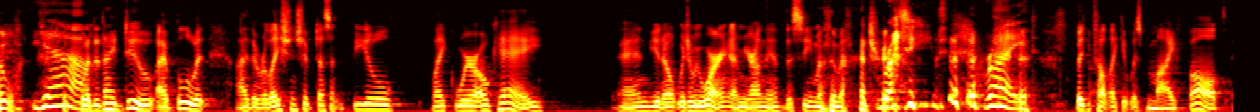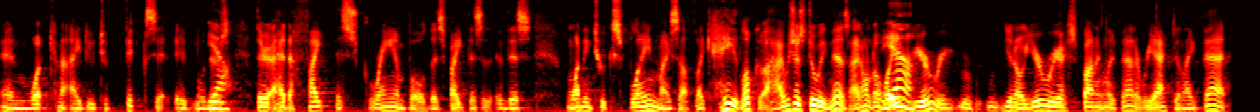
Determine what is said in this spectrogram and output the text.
Yeah. what did I do? I blew it. Uh, the relationship doesn't feel like we're okay. And, you know, which we weren't. I mean, you're on the, the seam of the mattress. right. right. But it felt like it was my fault. And what can I do to fix it? it Yeah. there, I had to fight this scramble, this fight, this, this wanting to explain myself. Like, hey, look, I was just doing this. I don't know why Yeah. you're, you're, re- you know, you're responding like that or reacting like that.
